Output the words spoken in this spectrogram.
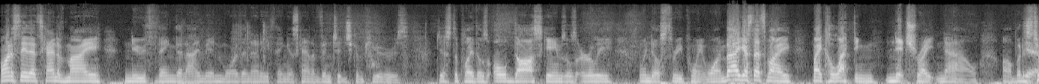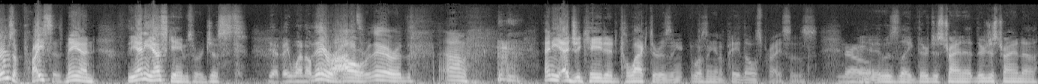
I want to say that's kind of my new thing that I'm in more than anything is kind of vintage computers, just to play those old DOS games, those early Windows 3.1. But I guess that's my my collecting niche right now. Uh, but in Yeah. terms of prices, man, the NES games were just Yeah, they went up. they a were lot. out. They're um, any educated collector isn't wasn't going to pay those prices. No. It was like they're just trying to they're just trying to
